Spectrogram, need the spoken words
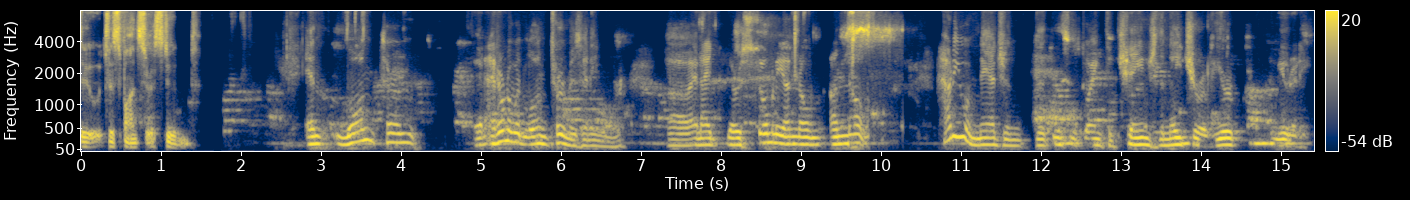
to, to sponsor a student. And long-term, and I don't know what long-term is anymore. Uh, and I, there are so many unknown unknowns. How do you imagine that this is going to change the nature of your community?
